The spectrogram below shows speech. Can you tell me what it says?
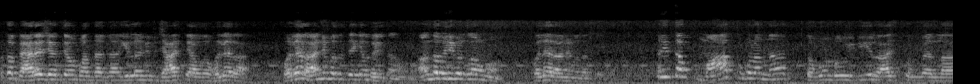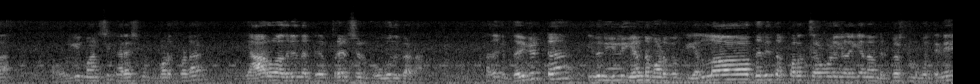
ಅಥವಾ ಬೇರೆ ಜಾತಿ ಅವ ಬಂದಾಗ, ಇಲ್ಲ ನಿಮ್ಮ ಜಾತಿ ಯಾವಾಗ ಹೊಲೆರ. ಹೊಲೆರ ನಿಮ್ಮದ ತೆಗೆದು ಬೈತಾನ ಅವನು. ಅಂದ ಬರಿಬೇಕಲ್ಲ ಅವನು. ಹೊಲೆರ ನಿಮ್ಮದ ಇಂಥ ಮಾತುಗಳನ್ನ ತಗೊಂಡು ಇಡೀ ರಾಜ ತುಂಬ ಎಲ್ಲ ಅವ್ರಿಗೆ ಮಾನಸಿಕ ಹರಾಸ್ಮೆಂಟ್ ಮಾಡೋದು ಯಾರು ಅದರಿಂದ ಡಿಫ್ರೆನ್ಷನ್ ಹೋಗೋದು ಬೇಡ. ಅದಕ್ಕೆ ದಯವಿಟ್ಟು ಇದನ್ನು ಇಲ್ಲಿ ಎಂಡ್ ಮಾಡಬೇಕು. ಎಲ್ಲ ದಲಿತ ಪರ ಚಳವಳಿಗಳಿಗೆ ನಾನು ರಿಕ್ವೆಸ್ಟ್ ಮಾಡ್ಕೋತೀನಿ.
